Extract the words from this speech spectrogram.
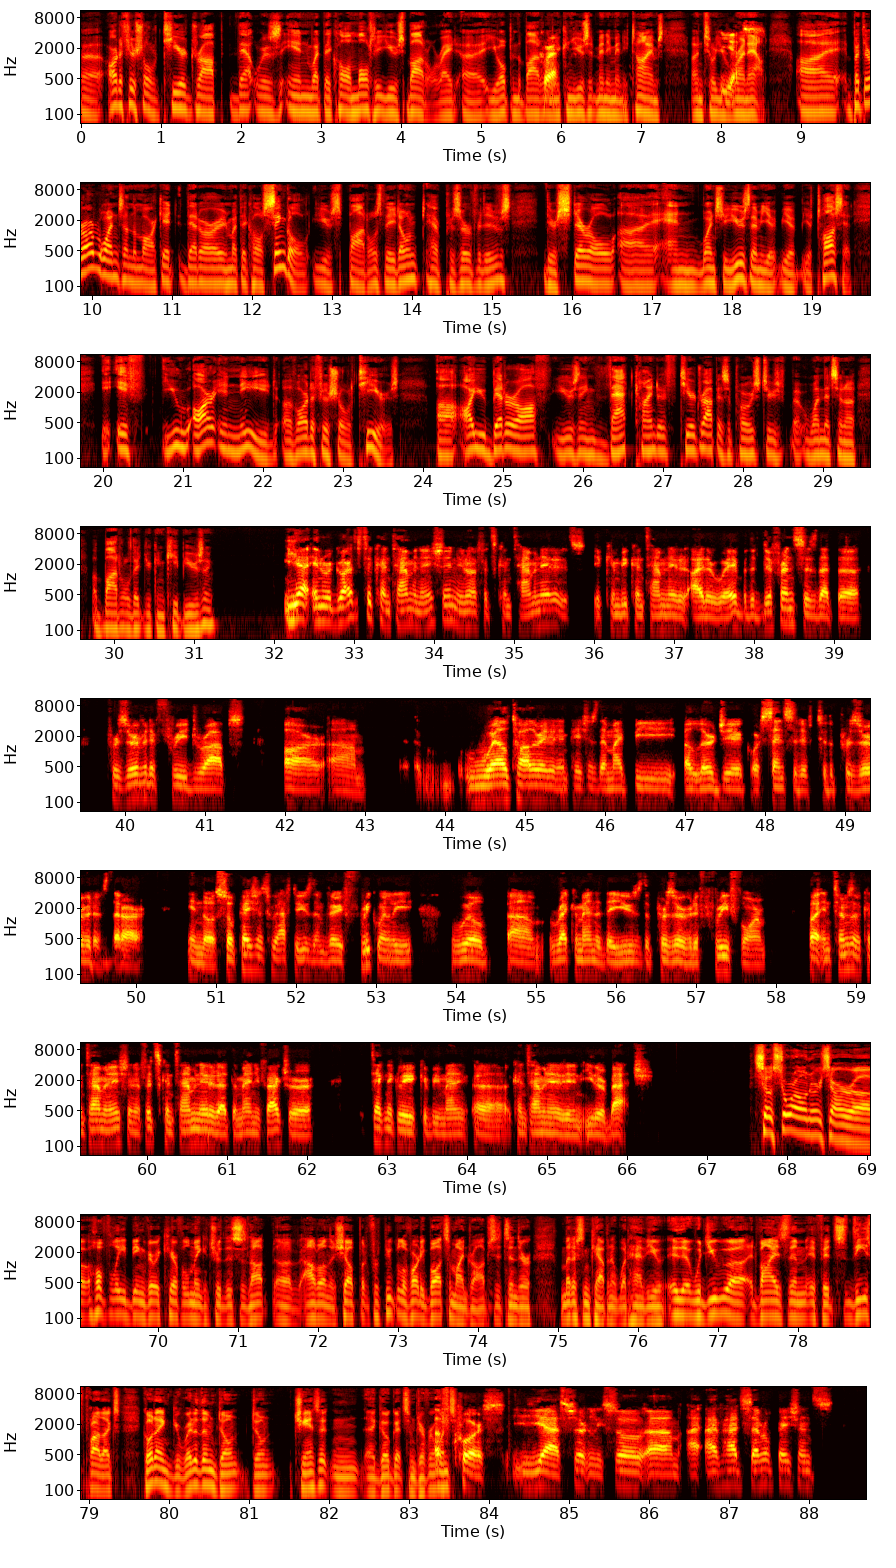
uh, artificial teardrop that was in what they call a multi-use bottle, right? Uh, you open the bottle Correct. and you can use it many, many times until you Yes. run out. Uh, but there are ones on the market that are in what they call single-use bottles. They don't have preservatives. They're sterile, uh, and once you use them, you, you you toss it. If you are in need of artificial tears, uh, are you better off using that kind of teardrop as opposed to uh, one that's in a, a bottle that you can keep using? Yeah, in regards to contamination, you know, if it's contaminated, it's it can be contaminated either way, but the difference is that the preservative-free drops are um, well tolerated in patients that might be allergic or sensitive to the preservatives that are in those. So patients who have to use them very frequently will um, recommend that they use the preservative-free form. But in terms of contamination, if it's contaminated at the manufacturer, technically it could be manu- uh, contaminated in either batch. So store owners are uh, hopefully being very careful, making sure this is not uh, out on the shelf. But for people who've already bought some eye drops, it's in their medicine cabinet, what have you. Uh, Would you uh, advise them if it's these products, go down and get rid of them? Don't don't chance it and uh, go get some different Of ones. Of course, yeah, certainly. So um, I, I've had several patients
